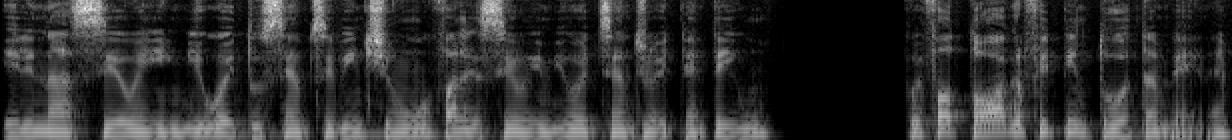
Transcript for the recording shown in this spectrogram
ele nasceu em 1821, faleceu em 1881. Foi fotógrafo e pintor também, né?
